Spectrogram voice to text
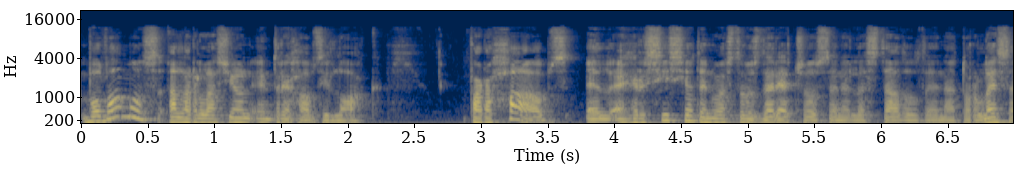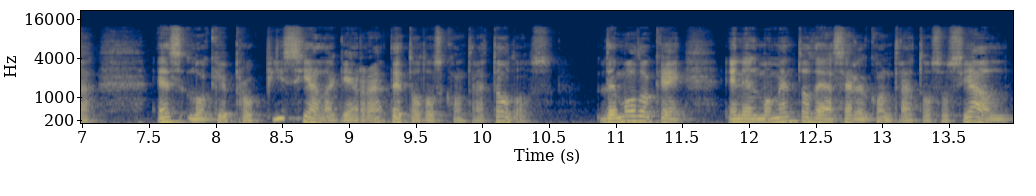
Volvamos a la relación entre Hobbes y Locke. Para Hobbes, el ejercicio de nuestros derechos en el estado de naturaleza es lo que propicia la guerra de todos contra todos. De modo que, en el momento de hacer el contrato social,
